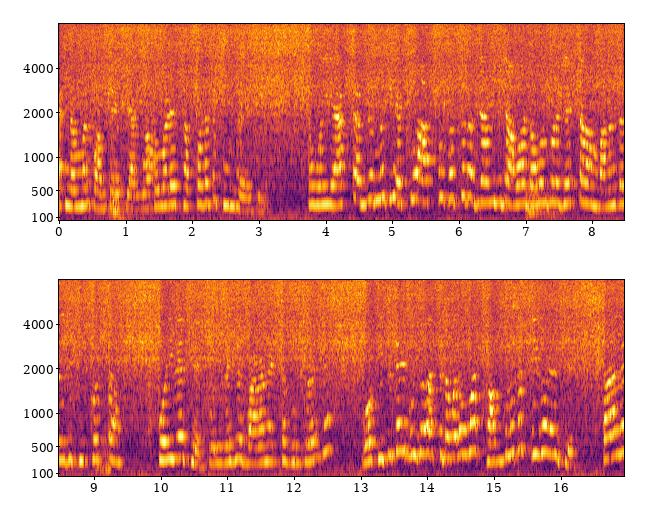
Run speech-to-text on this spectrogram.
এক নাম্বার কম পেয়েছি আর গতবারে সবকটাতে ফুল হয়েছিল। তো ওই একটার জন্য কি একটু আফসোস হচ্ছে না যে আমি যদি আবার ডবল করে দেখতাম বানানটা যদি ঠিক করতাম? পরিবেশের পরিবেশের বানান একটা ভুল করেছে ও কিছুটাই বুঝতে পারছে না বলে আমার সবগুলো তো ঠিক হয়েছে। তাহলে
